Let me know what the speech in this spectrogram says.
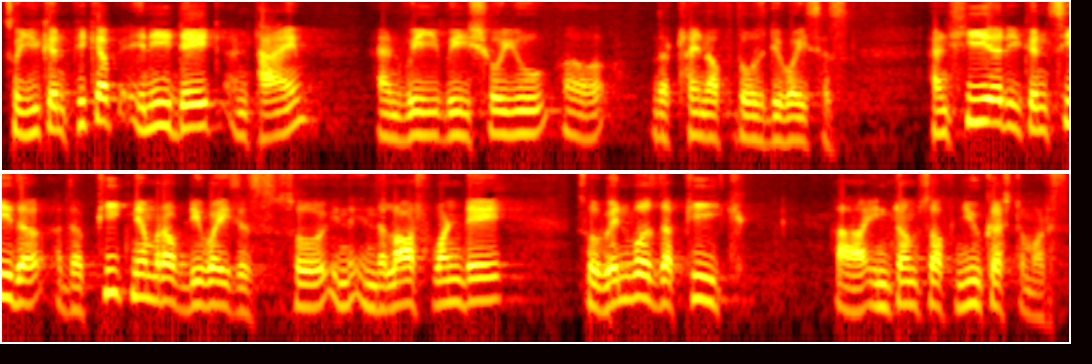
So you can pick up any date and time, and we we show you the trend of those devices. And here you can see the, the peak number of devices. So in, in the last one day, so when was the peak uh, in terms of new customers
